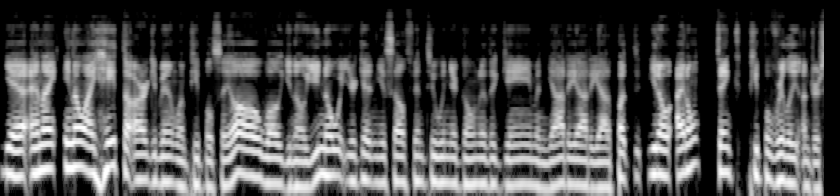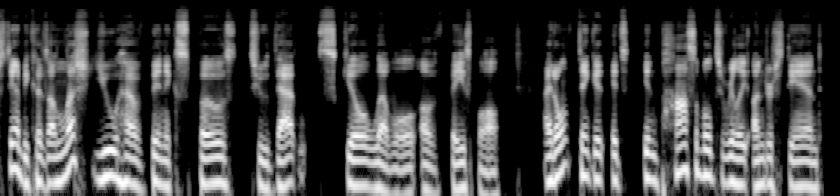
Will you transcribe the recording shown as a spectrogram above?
Yeah, and I, you know, I hate the argument when people say, "Oh, well, you know, you know what you're getting yourself into when you're going to the game," and yada yada yada. But you know, I don't think people really understand because unless you have been exposed to that skill level of baseball, I don't think it, it's impossible to really understand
